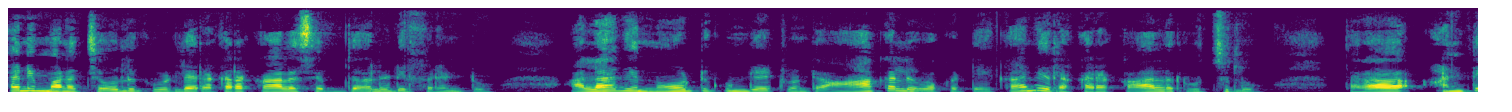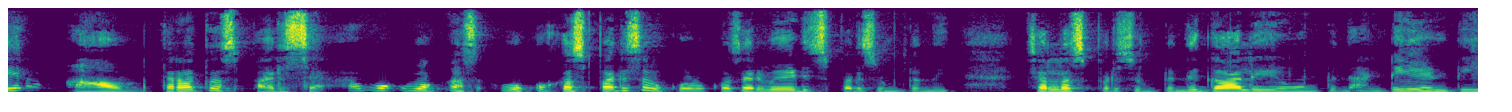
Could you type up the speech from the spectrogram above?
కానీ మన చెవులకు వెళ్ళే రకరకాల శబ్దాలు డిఫరెంటు. అలాగే నోటికి ఉండేటువంటి ఆకలి ఒకటే కానీ రకరకాల రుచులు. తర్వా అంటే తర్వాత స్పర్శ. ఒక్కొక్క ఒక్కొక్క స్పర్శ ఒక్కొక్కసారి వేడి స్పర్శ ఉంటుంది చల్ల స్పర్శ ఉంటుంది గాలి ఉంటుంది. అంటే ఏంటి?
